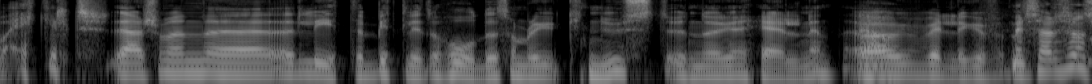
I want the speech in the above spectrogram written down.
var ekkelt. Det er som en uh, lite, bitte lite hode som blir knust under hælen din. Ja. veldig guffent. Men så er det sånn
